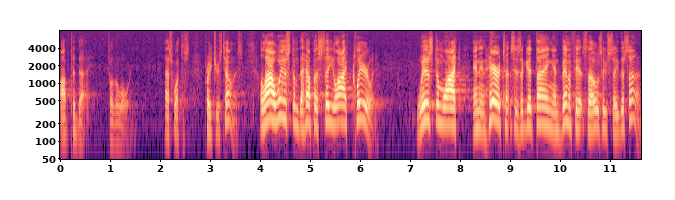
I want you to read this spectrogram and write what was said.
of today for the Lord. That's what the preacher is telling us. Allow wisdom to help us see life clearly. Wisdom, like an inheritance, is a good thing and benefits those who see the sun.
